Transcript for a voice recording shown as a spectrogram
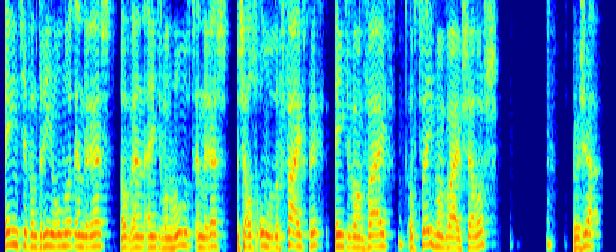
Eentje van 300 en de rest, of en eentje van 100 en de rest zelfs onder de 50. Eentje van 5, of twee van 5 zelfs. Dus ja,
